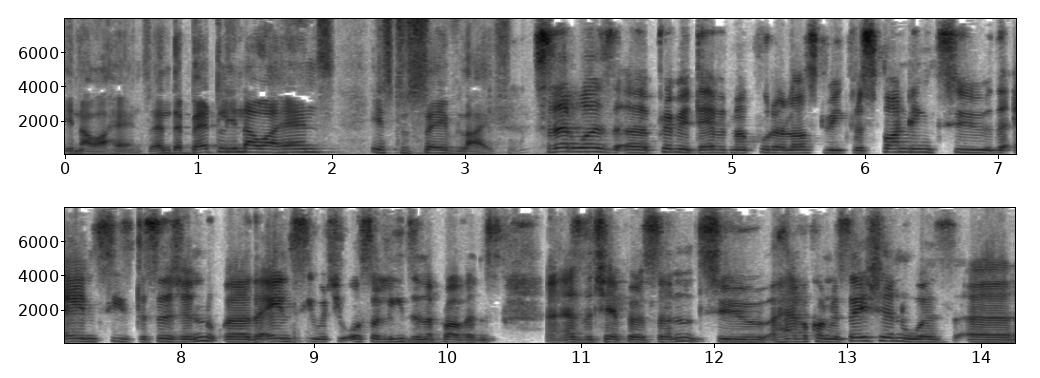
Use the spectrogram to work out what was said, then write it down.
in our hands. And the battle in our hands is to save lives. So that was uh, Premier David Makhura last week responding to the ANC's decision, uh, the ANC, which he also leads in the province uh, as the chairperson, to have a conversation with uh,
